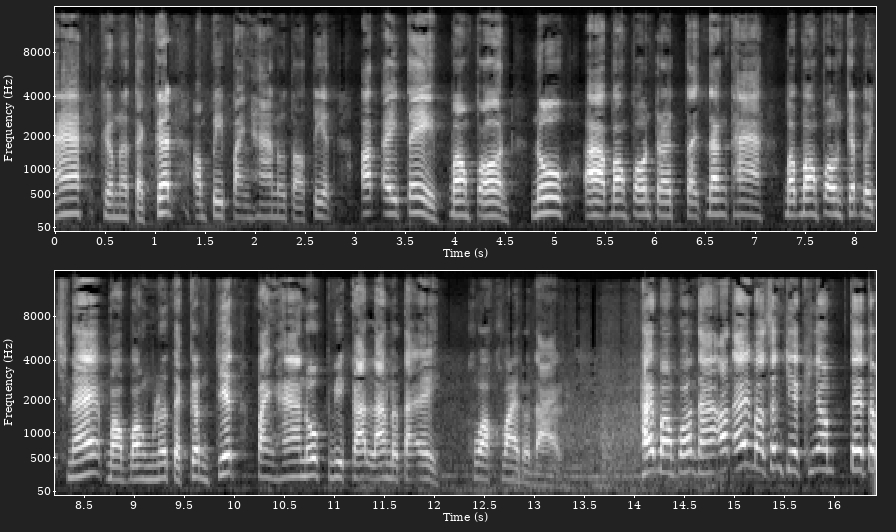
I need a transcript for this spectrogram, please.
ណាខ្ញុំនៅតែគិតអំពីបញ្ហានោះតទៀតអត់អីទេបងប្អូននោះបងប្អូនត្រូវតែដឹងថាបើបងប្អូនគិតដូច្នេះបងបងនៅតែគិតចិត្តបញ្ហានោះវាកើតឡើងនៅតែអីខ្វល់ខ្វាយដដែល ហើយបងប្អូនថាអត់អីបើសិនជាខ្ញុំទេទៅ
